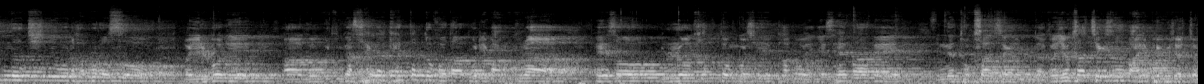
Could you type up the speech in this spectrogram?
찢는 신용을 함으로써 어, 일본이 아, 그 우리가 생각했던 것보다 물이 많구나 해서 물러갔던 것이 바로 이게 세반에 있는 독산성입니다. 그 역사책에서 많이 배우셨죠?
